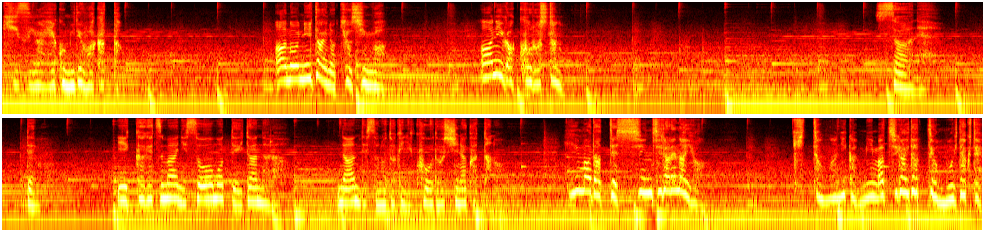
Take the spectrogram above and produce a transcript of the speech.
傷やへこみで分かった。あの2体の巨人は兄が殺したの。さあね。でも1ヶ月前にそう思っていたんならなんでその時に行動しなかったの？今だって信じられないよ。きっと何か見間違いだって思いたくて。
